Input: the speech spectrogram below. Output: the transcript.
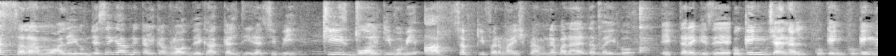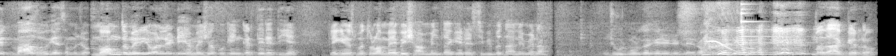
असलम जैसे कि आपने कल का ब्लॉग देखा, कल थी रेसिपी चीज़ बॉल की, वो भी आप सबकी फरमाइश पे हमने बनाया था भाई वो एक तरीके से cooking channel cooking cooking with Maaz हो गया समझो। मॉम तो मेरी ऑलरेडी हमेशा कुकिंग करती रहती है, लेकिन उसमें थोड़ा मैं भी शामिल था कि रेसिपी बताने में ना। झूठ मूठ का क्रेडिट ले रहा हूँ। मज़ाक कर रहा हूँ।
